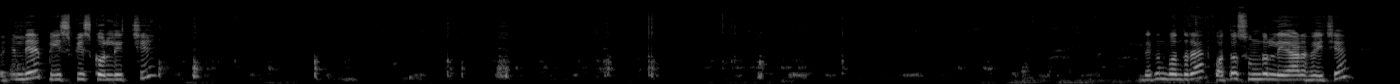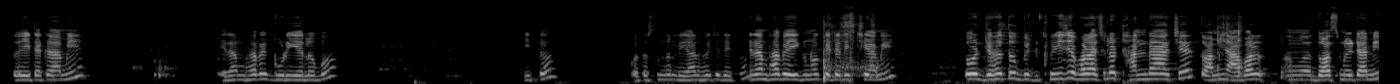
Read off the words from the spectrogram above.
ওইখান দিয়ে পিস পিস করে নিচ্ছি। দেখুন বন্ধুরা, কত সুন্দর লেয়ার হয়েছে। তো এটাকে আমি এরমভাবে গুড়িয়ে নেব। এই তো, কত সুন্দর লেয়ার হয়েছে দেখুন। এরমভাবে এইগুলো কেটে দিচ্ছি আমি। তো যেহেতু ফ্রিজে ভরা ছিল, ঠান্ডা আছে, তো আমি আবার দশ মিনিট আমি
